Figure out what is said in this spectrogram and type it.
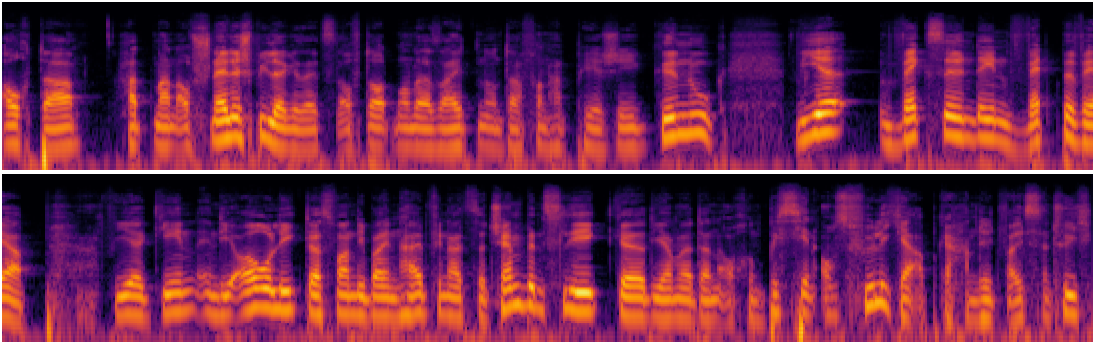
Auch da hat man auf schnelle Spieler gesetzt auf Dortmunder Seiten und davon hat PSG genug. Wir wechseln den Wettbewerb. Wir gehen in die Euroleague, das waren die beiden Halbfinals der Champions League. Äh, die haben wir dann auch ein bisschen ausführlicher abgehandelt, weil es natürlich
